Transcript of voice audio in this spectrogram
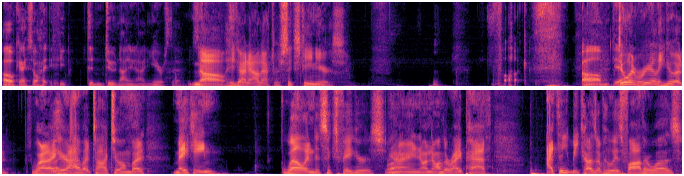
Oh, okay. So he- didn't do 99 years then. No, he got out after 16 years. Fuck. Um. Yeah. doing really good. What I hear, I haven't talked to him, but making well into six figures, you know, Right. and on, on the right path. I think because of who his father was,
